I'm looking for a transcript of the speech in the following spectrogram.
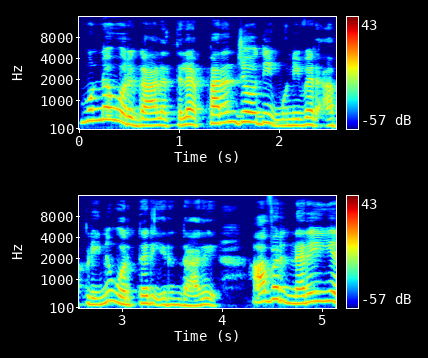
முன்ன ஒரு காலத்துல பரஞ்சோதி முனிவர் அப்படின்னு ஒருத்தர் இருந்தாரு. அவர் நிறைய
